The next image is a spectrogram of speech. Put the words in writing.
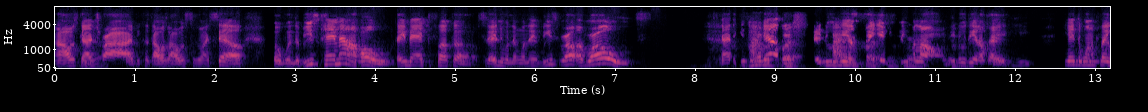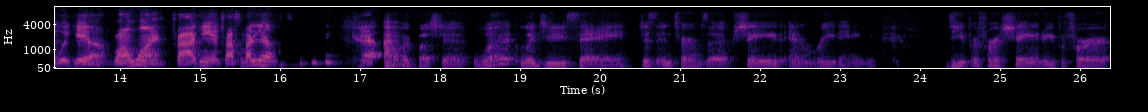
I always got yeah. tried because I was always to myself. But when the beast came out oh they backed the fuck up. So they knew when, when the beast ro- uh, rose. Had to get them together. they knew then okay, leave alone. They knew then okay he, he ain't the one to play with. Yeah wrong one. Try again. Try somebody else yeah. I have a question. What would you say, just in terms of shade and reading? Do you prefer shade or you prefer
